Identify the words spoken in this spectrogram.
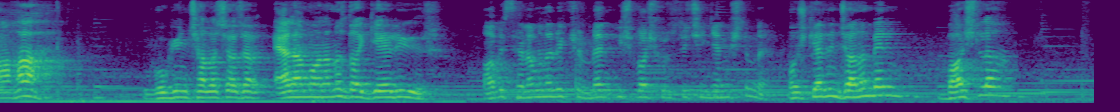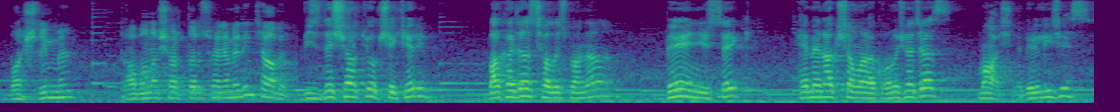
Aha. Bugün çalışacak elemanımız da geliyor. Abi selamun aleyküm. Ben iş başvurusu için gelmiştim de. Hoş geldin canım benim. Başla. Başlayayım mı? Daha bana şartları söylemedin ki abi. Bizde şart yok şekerim. Bakacağız çalışmana. Beğenirsek hemen akşamına konuşacağız. Maaşını belirleyeceğiz.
